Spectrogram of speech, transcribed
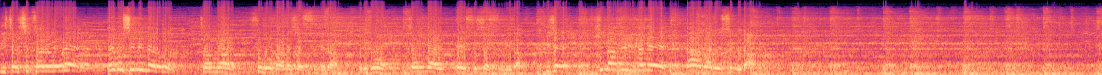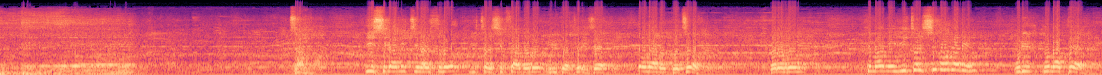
2014년 올해 대구 시민 여러분 정말 수고 많으셨습니다. 그리고 정말 애쓰셨습니다. 이제 희망을 향해 나아가겠습니다. 이 시간이 지날수록 2014년은 우리 곁을 이제 떠나는 거죠. 여러분, 희망의 2015년이 우리 눈앞에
